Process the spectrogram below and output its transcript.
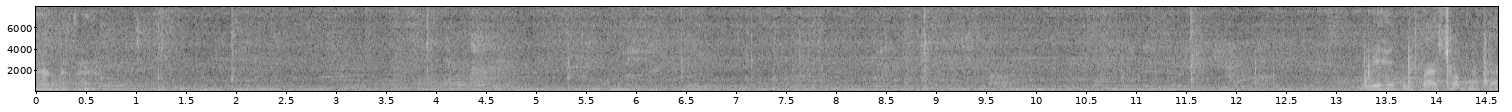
ข้างนะคะ อันนี้ให้คุณป้าชอบนะคะ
